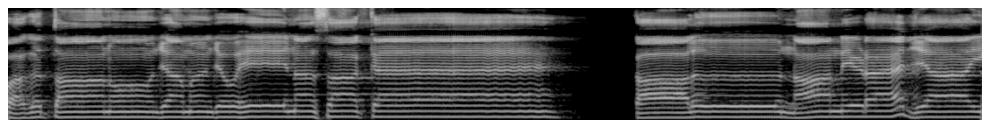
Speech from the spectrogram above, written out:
ਭਗਤਾਂ ਨੂੰ ਜਮ ਜੋਹੇ ਨ ਸਾਕੈ। ਕਾਲ ਨਾ ਨੇੜਾ ਜਾਈ।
